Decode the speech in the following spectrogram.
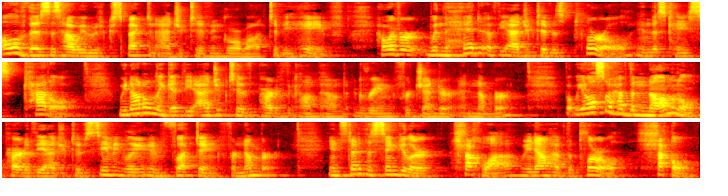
All of this is how we would expect an adjective in Gorwa to behave. However, when the head of the adjective is plural, in this case cattle, we not only get the adjective part of the compound agreeing for gender and number, but we also have the nominal part of the adjective seemingly inflecting for number. Instead of the singular shakwa, we now have the plural shako.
